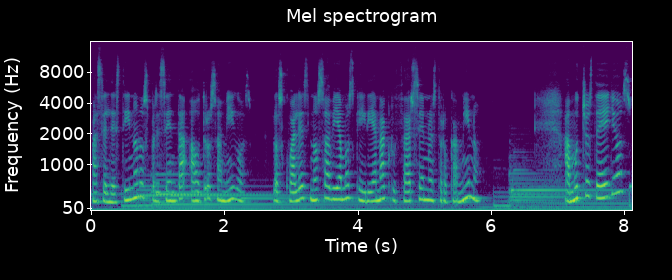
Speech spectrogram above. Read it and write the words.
Mas el destino nos presenta a otros amigos, los cuales no sabíamos que irían a cruzarse en nuestro camino. A muchos de ellos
